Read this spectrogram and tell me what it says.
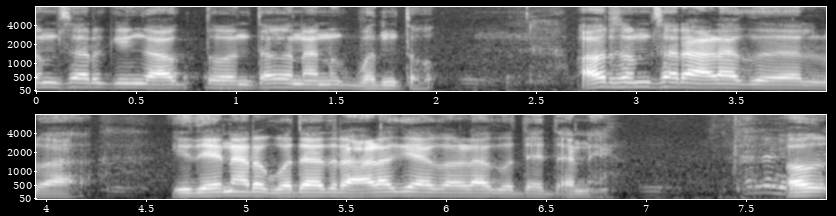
ಸಂಸಾರಕ್ಕೆ ಹಿಂಗೆ ಆಗ್ತು ಅಂತ ನನಗೆ ಬಂತು. ಅವ್ರ ಸಂಸಾರ ಹಾಳಾಗೋಲ್ವಾ ಇದೇನಾರು ಗೊತ್ತಾದ್ರೆ ಹಾಳಾಗೆ ಹಾಳಾಗುತ್ತೆ ತಾನೆ. ಹೌದು.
